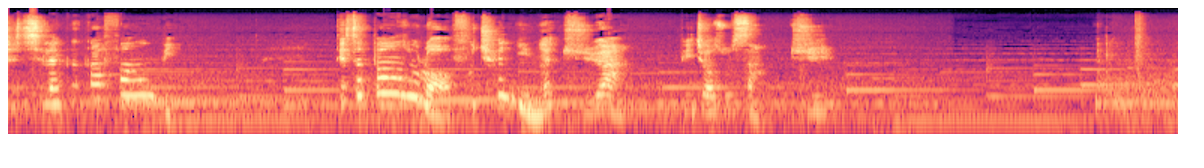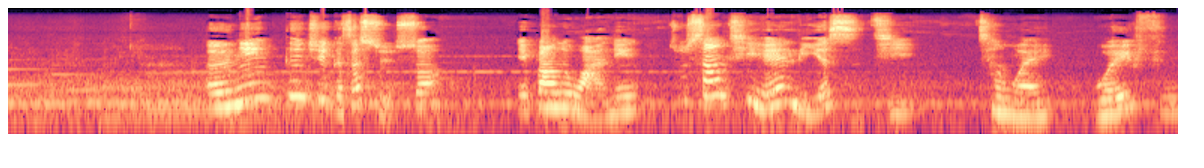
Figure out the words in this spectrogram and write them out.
吃起来更加方便。迭只帮助老虎吃人的犬啊，便叫做长犬。后人根据搿只传说，也帮助坏人做伤天害理的事体，称为为虎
